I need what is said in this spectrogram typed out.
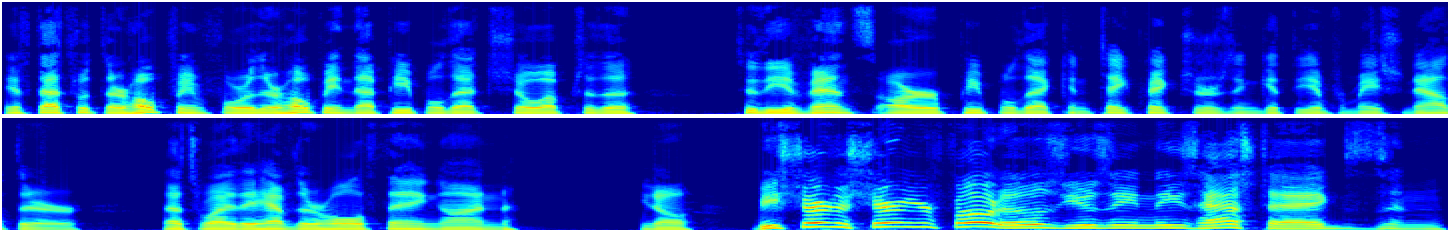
if that's what they're hoping for, they're hoping that people that show up to the to the events are people that can take pictures and get the information out there. That's why they have their whole thing on, you know, be sure to share your photos using these hashtags and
